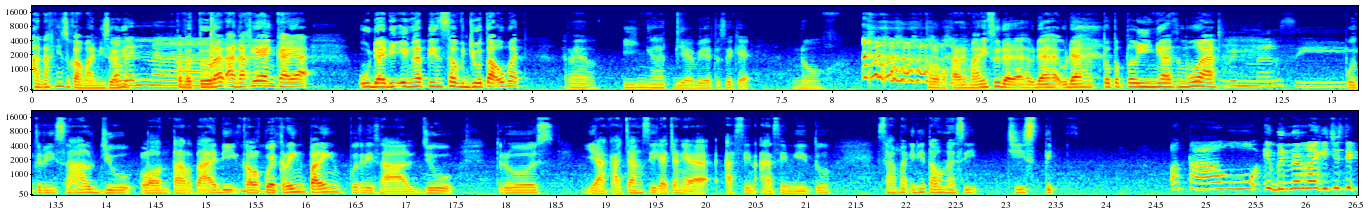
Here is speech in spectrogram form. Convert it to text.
Anaknya suka manis Oh banget. bener. Kebetulan anaknya yang kayak udah diingetin sejuta umat. Rel, ingat diabetes ya kayak no. Kalau makanan manis udah udah udah tutup telinga semua. Bener sih. Putri salju, lontar tadi. Kalau kue kering paling putri salju. Terus ya kacang sih, kacang ya asin-asin gitu. Sama ini tahu gak sih? Cheese stick. Oh tahu, eh bener lagi cistik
